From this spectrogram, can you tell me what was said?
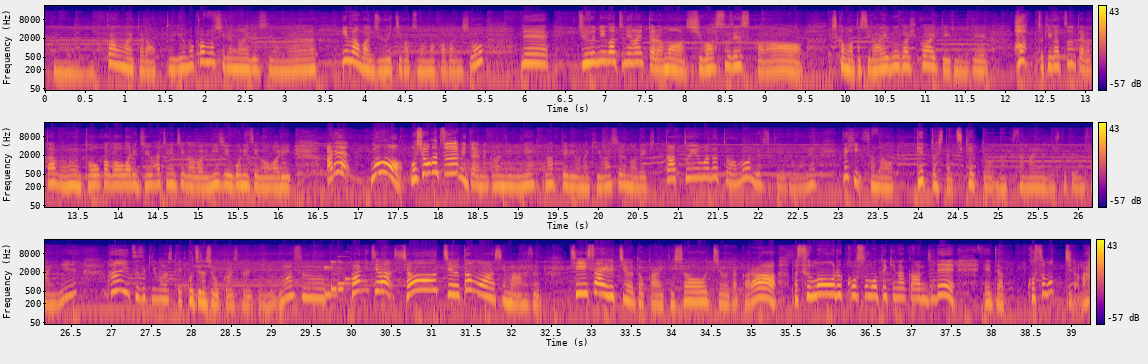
でもよく考えたらあっという間かもしれないですよね。今が11月の半ばでしょ？で12月に入ったらまあ師走ですからしかも私ライブが控えているのではっと気が付いたら多分10日が終わり18日が終わり25日が終わりあれ？もうお正月みたいな感じに、ね、なってるような気がするのできっとあっという間だとは思うんですけれどもね。是非そのゲットしたチケットをなくさないようにしてくださいね。はい続きましてこちら紹介したいと思います。こんにちは小宇宙と申します。小さい宇宙と書いて小宇宙だからスモールコスモ的な感じでえー、じゃコスモッチだな。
